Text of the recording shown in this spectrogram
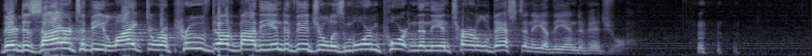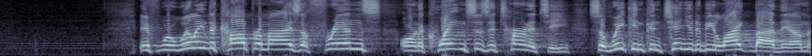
Their desire to be liked or approved of by the individual is more important than the internal destiny of the individual. If we're willing to compromise a friend's or an acquaintance's eternity so we can continue to be liked by them,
